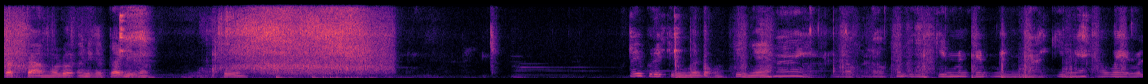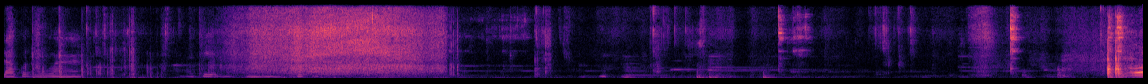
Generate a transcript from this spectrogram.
ตัดกลางมาเลย อันนี้ก็ตัดดีกันโคนเฮ้ยกูได้กินเหมือนดอกกินไงไม่เราเราคนอื่นกินมันจะมีหนากินไงเอาไว้เวลาคนอื่นมาไอ้ที่ที่โอ้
